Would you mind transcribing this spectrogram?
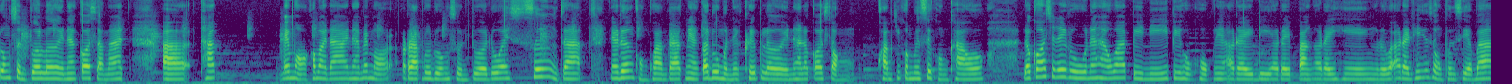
ดวงส่วนตัวเลยนะก็สามารถทักแม่หมอเข้ามาได้นะแม่หมอรับดูดวงส่วนตัวด้วย ซึ่งจะในเรื่องของความรักเนี่ยก็ดูเหมือนในคลิปเลยนะแล้วก็ส่องความคิดความรู้สึกของเขา แล้วก็จะได้รู้นะคะว่าปีนี้ปี 66 เนี่ยอะไรดีอะไรปังอะไรเฮง หรือว่าอะไรที่จะส่งผลเสียบ้าง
